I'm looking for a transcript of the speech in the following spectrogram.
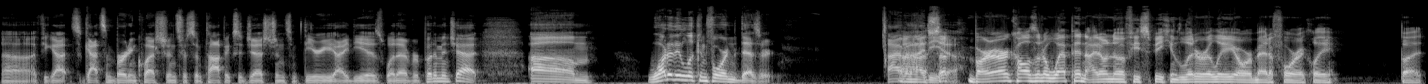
Uh, if you got got some burning questions or some topic suggestions, some theory ideas, whatever, put them in chat. Um, what are they looking for in the desert? I have an Uh, idea. so- Bernard calls it a weapon. I don't know if he's speaking literally or metaphorically, but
